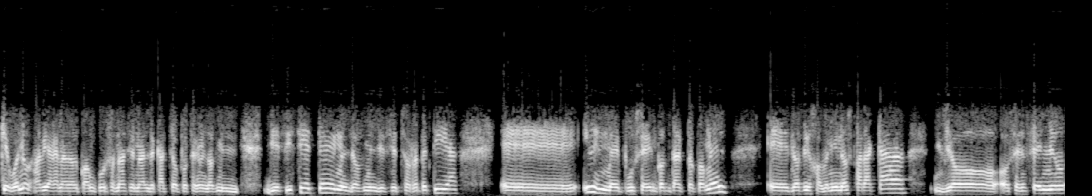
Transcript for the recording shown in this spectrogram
que bueno, había ganado el concurso nacional de cachopos en el 2017, en el 2018 repetía, eh, y me puse en contacto con él eh, nos dijo, veninos para acá, yo os enseño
